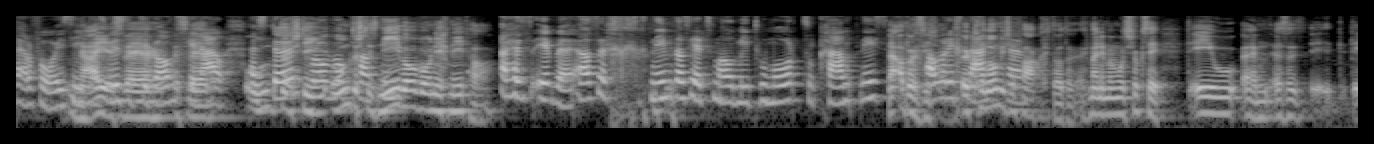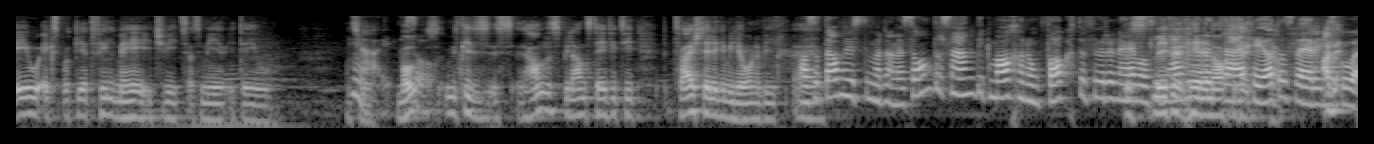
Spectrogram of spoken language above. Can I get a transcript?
Herr Feusi. Nein, das wissen Sie ganz genau. Es unterste, unterstes Niveau, das ich nicht habe. Es, eben, also ich nehme das jetzt mal mit Humor zur Kenntnis. Nein, aber es ist aber ein ökonomischer denke, Fakt, oder? Ich meine, man muss schon sehen, die EU, ähm, also die EU exportiert viel mehr in die Schweiz als wir in die EU. So. Nein. Wo, also. Es gibt ein Handelsbilanzdefizit, zweistellige Millionen. Äh, also da müssten wir dann eine Sondersendung machen und Fakten für nehmen, die Sie würden sagen, ja, das wäre also, gut.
